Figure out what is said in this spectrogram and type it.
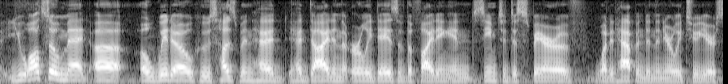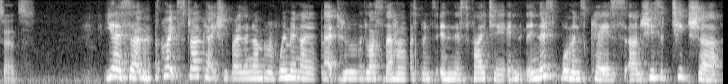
You also met uh, a widow whose husband had, had died in the early days of the fighting and seemed to despair of what had happened in the nearly two years since. Yes, I was quite struck actually by the number of women I met who had lost their husbands in this fighting. In, in this woman's case, um, she's a teacher,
